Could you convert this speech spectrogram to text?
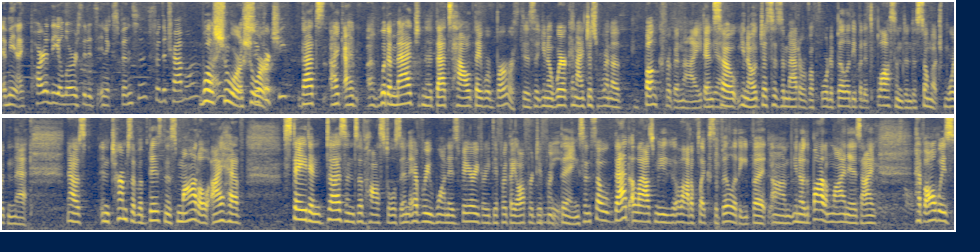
I mean, I, part of the allure is that it's inexpensive for the traveler. Well, right? sure, Like sure. Super cheap. That's I, I, I would imagine that that's how they were birthed. Is that you know where can I just rent a bunk for the night? And Yeah. so you know just as a matter of affordability, but it's blossomed into so much more than that. Now, in terms of a business model, I have stayed in dozens of hostels, and every one is very, very different. They offer different Neat. things, and so that allows me a lot of flexibility. But um, you know, the bottom line is I have always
